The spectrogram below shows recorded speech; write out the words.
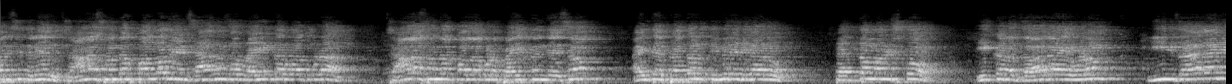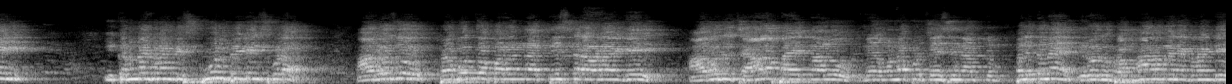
పరిస్థితి లేదు. చాలా సందర్భాల్లో నేను శాసనసభ్యుడు అయిన తర్వాత కూడా చాలా సందర్భాల్లో కూడా ప్రయత్నం చేశాం. అయితే పెద్దలు తిమ్మిరెడ్డి గారు పెద్ద మనిషితో ఇక్కడ జాగా ఇవ్వడం ఈ జాగాని ఇక్కడ ఉన్నటువంటి స్కూల్ బిల్డింగ్స్ కూడా ఆ రోజు ప్రభుత్వ పరంగా తీసుకురావడానికి ఆ రోజు చాలా ప్రయత్నాలు మేము ఉన్నప్పుడు చేసిన ఫలితమే ఈరోజు బ్రహ్మాండమైనటువంటి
